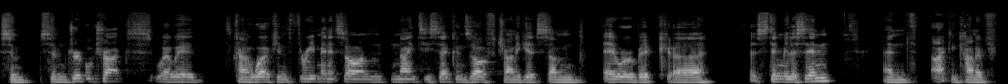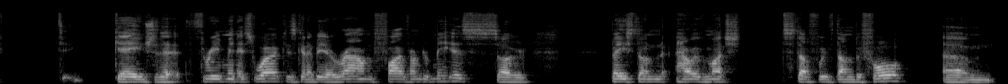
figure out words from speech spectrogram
some some dribble tracks where we're kind of working three minutes on, ninety seconds off, trying to get some aerobic uh, stimulus in, and I can kind of gauge that three minutes work is going to be around 500 meters. So based on however much stuff we've done before, um,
